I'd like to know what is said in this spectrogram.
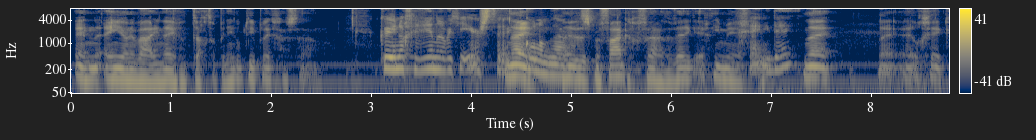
En 1 januari 89 ben ik op die plek gaan staan. Kun je nog herinneren wat je eerste nee, column daar nee, dat was? is me vaker gevraagd. Dat weet ik echt niet meer. Geen idee. Nee, nee heel gek.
